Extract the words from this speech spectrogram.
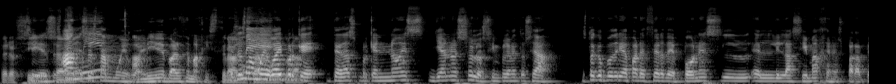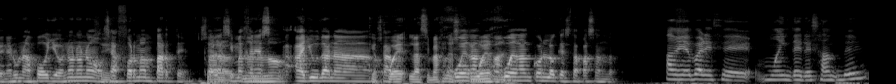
Pero sí, Sí, o eso, sea, A eso mí- está muy a guay. mí me parece magistral. Eso está muy guay porque te das. Porque no es. Ya no es solo simplemente. O sea, esto que podría parecer de pones el- el- las imágenes para tener un apoyo. No, no, no. O sea, forman parte. O sea, Claro, las imágenes no, no. ayudan a. Que o sea, jue- las imágenes juegan, juegan. juegan con lo que está pasando. A mí me parece muy interesante,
